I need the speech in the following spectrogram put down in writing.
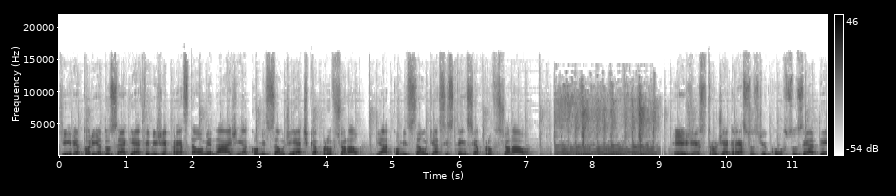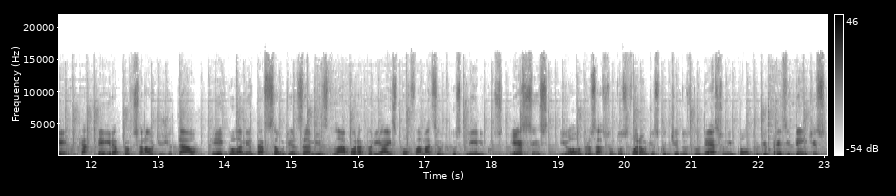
Diretoria do CRFMG presta homenagem à Comissão de Ética Profissional e à Comissão de Assistência Profissional. Registro de egressos de cursos EAD, carteira profissional digital, regulamentação de exames laboratoriais por farmacêuticos clínicos. Esses e outros assuntos foram discutidos no décimo encontro de presidentes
